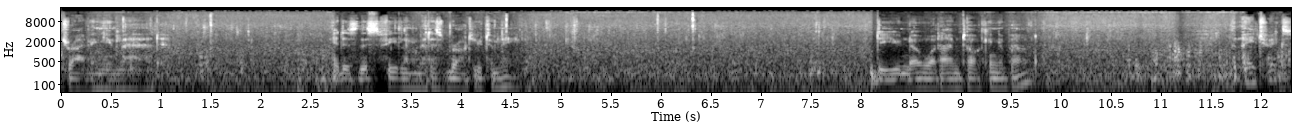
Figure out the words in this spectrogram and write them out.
driving you mad. It is this feeling that has brought you to me. Do you know what I'm talking about? The Matrix.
